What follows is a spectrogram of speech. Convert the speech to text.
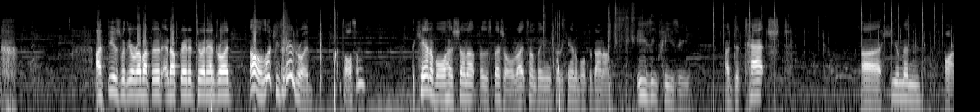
I've fused with your robot food and upgraded to an android. Oh, look, he's an android. That's awesome. The cannibal has shown up for the special. Write something for the cannibal to dine on. Easy peasy. A detached uh, human arm.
